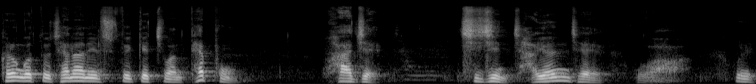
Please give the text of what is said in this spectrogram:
그런 것도 재난일 수도 있겠지만 태풍, 화재, 지진, 자연재해. 와, 우리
